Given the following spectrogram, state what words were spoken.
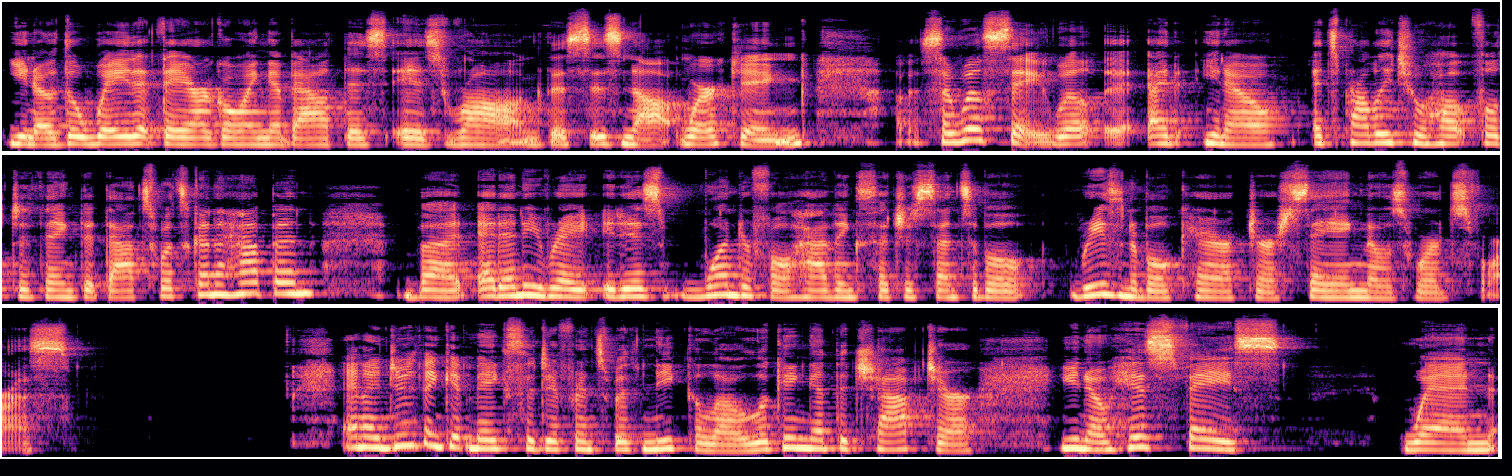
You know, the way that they are going about this is wrong. This is not working. So we'll see. We'll, I, you know, it's probably too hopeful to think that that's what's going to happen. But at any rate, it is wonderful having such a sensible, reasonable character saying those words for us. And I do think it makes a difference with Nicolo. Looking at the chapter, you know, his face when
